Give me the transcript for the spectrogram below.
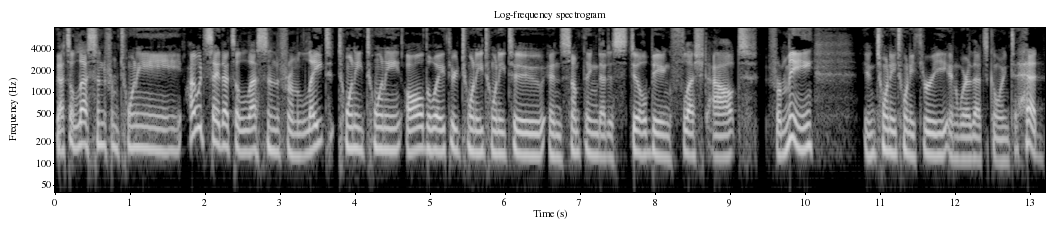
That's a lesson from 20, I would say that's a lesson from late 2020 all the way through 2022 and something that is still being fleshed out for me in 2023 and where that's going to head.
